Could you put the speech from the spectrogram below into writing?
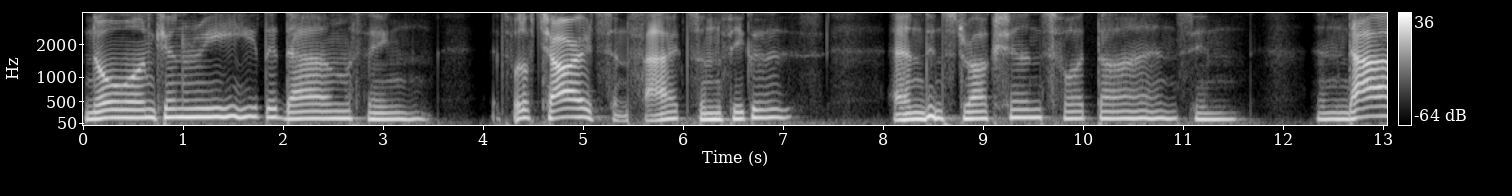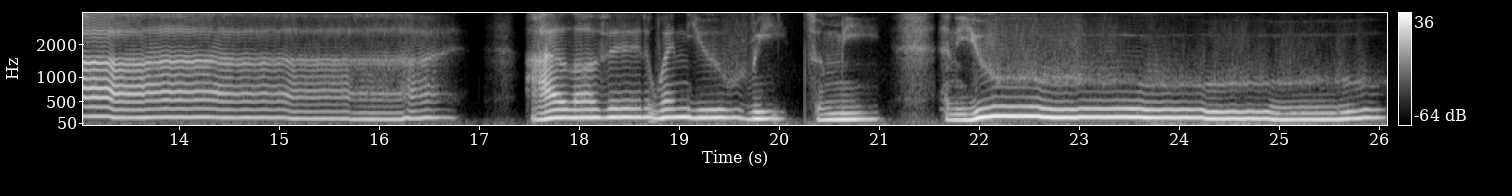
No one can read the damn thing. It's full of charts and facts and figures and instructions for dancing. And I, I love it when you read to me. And you,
